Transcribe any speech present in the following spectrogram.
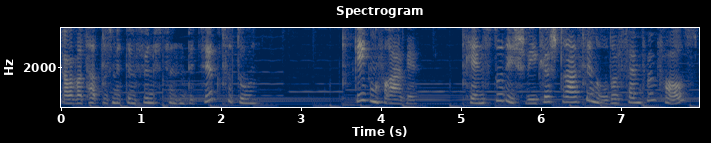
aber was hat das mit dem 15. Bezirk zu tun? Gegenfrage. Kennst du die Schweglerstraße in Rudolfsheim 5 Haus?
